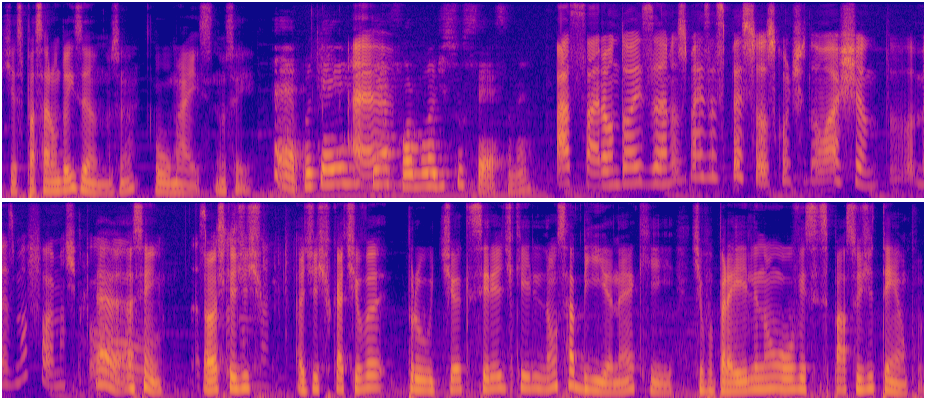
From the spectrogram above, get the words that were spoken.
já se passaram dois anos, né? Ou mais, não sei. É, porque aí a gente É. tem a fórmula de sucesso, né? Passaram dois anos, mas as pessoas continuam achando da mesma forma. Tipo, É, assim, as eu acho que a, justi- a justificativa pro Chuck seria de que ele não sabia, né? Que, tipo, pra ele não houve esses passos de tempo,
